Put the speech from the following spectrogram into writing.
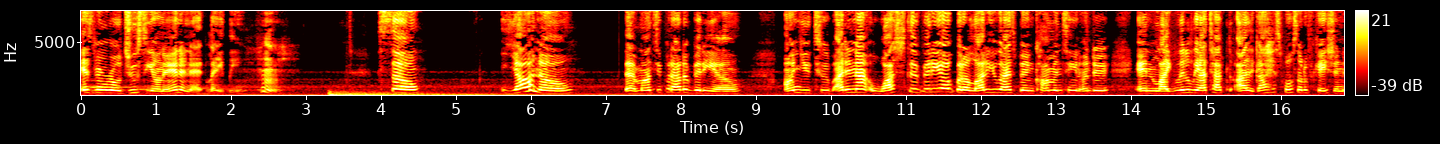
it's been real juicy on the internet lately. Hmm. So, y'all know that Monty put out a video on YouTube. I did not watch the video, but a lot of you guys been commenting under and like literally I tapped I got his post notification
